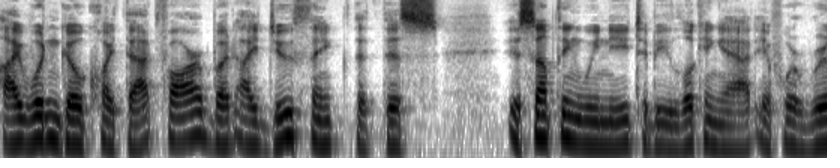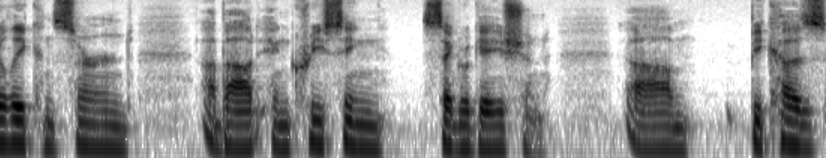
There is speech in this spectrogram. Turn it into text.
I wouldn't go quite that far, but I do think that this is something we need to be looking at if we're really concerned about increasing segregation. Um, because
